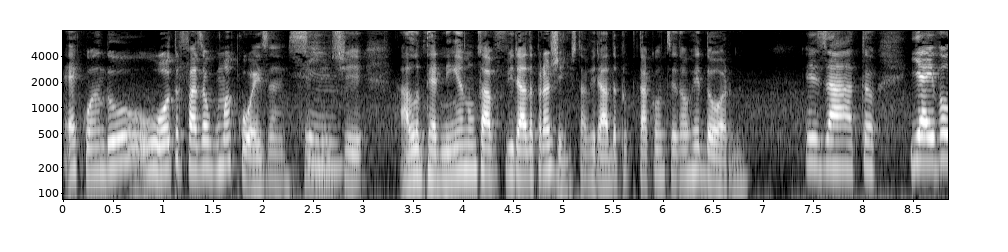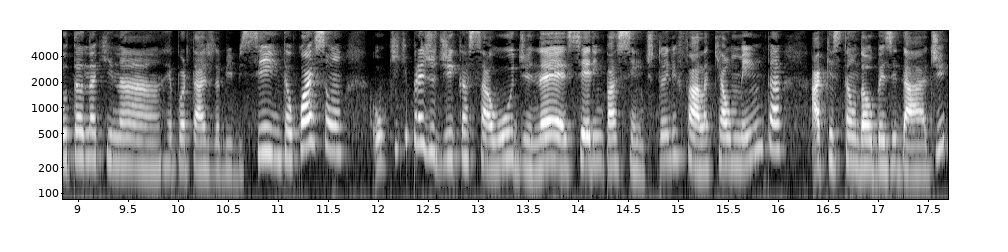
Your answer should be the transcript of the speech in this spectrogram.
é quando o outro faz alguma coisa. Que a Sim. gente. A lanterninha não tá virada pra gente, tá virada pro que tá acontecendo ao redor. Né? Exato. E aí, voltando aqui na reportagem da BBC, então, quais são. O que, que prejudica a saúde, né? Ser impaciente? Então, ele fala que aumenta a questão da obesidade,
